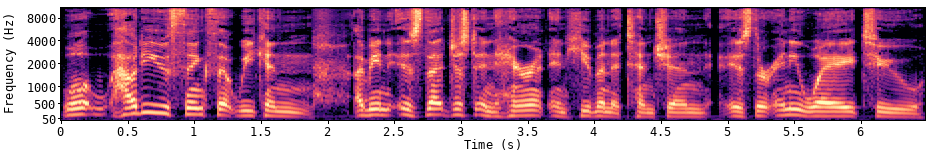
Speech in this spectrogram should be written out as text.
Well, how do you think that we can? I mean, is that just inherent in human attention? Is there any way to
